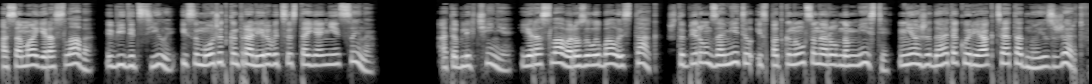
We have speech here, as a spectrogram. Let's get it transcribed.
а сама Ярослава видит силы и сможет контролировать состояние сына. От облегчения Ярослава разулыбалась так, что Перун заметил и споткнулся на ровном месте, не ожидая такой реакции от одной из жертв.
